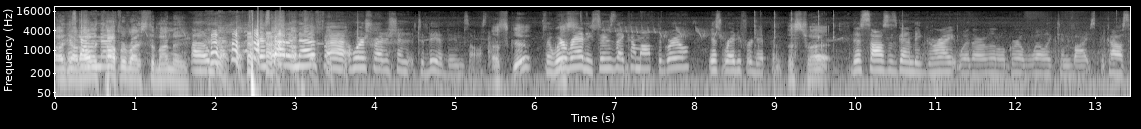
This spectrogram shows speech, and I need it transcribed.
I got got all the enough- copyrights to my name. Oh, okay. it's got enough uh, horseradish in it to be a doom sauce. That's good. So we're ready. As soon as they come off the grill, it's ready for dipping. Let's try it. This sauce is going to be great with our little grilled Wellington bites because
